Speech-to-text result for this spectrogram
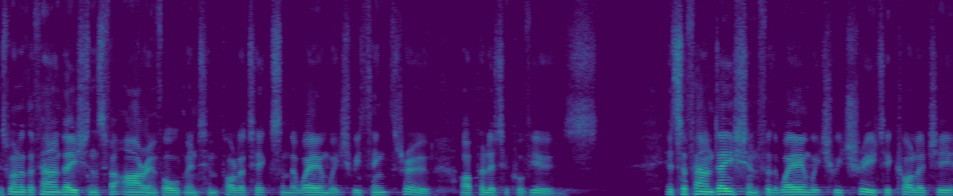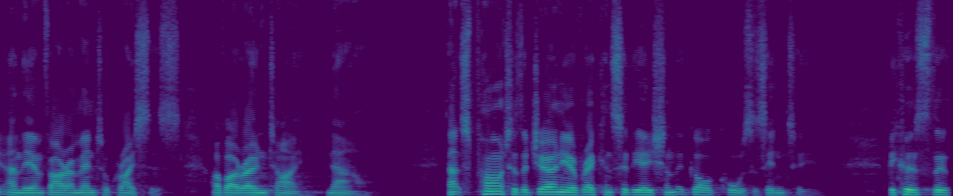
is one of the foundations for our involvement in politics and the way in which we think through our political views. It's a foundation for the way in which we treat ecology and the environmental crisis of our own time now. That's part of the journey of reconciliation that God calls us into. Because the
